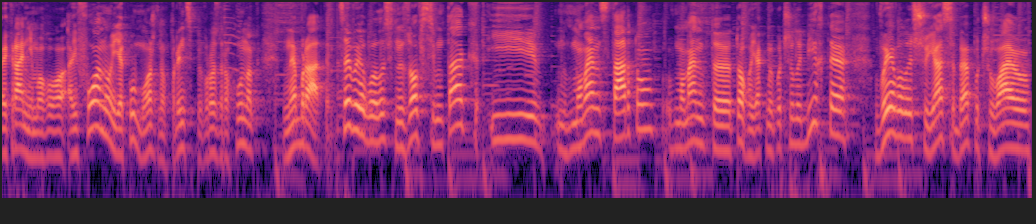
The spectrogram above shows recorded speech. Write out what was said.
екрані мого айфону, яку можна в принципі в розрахунок не брати. Це виявилось не зовсім так. І в момент старту, в момент е, того, як ми почали бігти, виявилось, що я себе почуваю.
